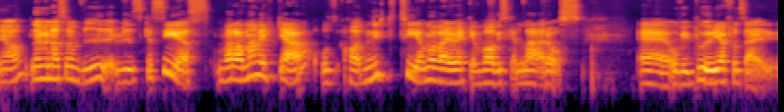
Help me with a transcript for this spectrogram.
ja, nej men alltså vi, vi ska ses varannan vecka och ha ett nytt tema varje vecka vad vi ska lära oss. Eh, och vi börjar från så här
